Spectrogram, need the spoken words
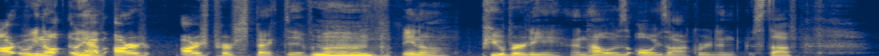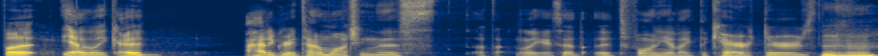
our, we know we have our our perspective Mhm. of you know puberty and how it was always awkward and stuff. But yeah, like I, I had a great time watching this. Like I said, it's funny. I like the characters, Mhm.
